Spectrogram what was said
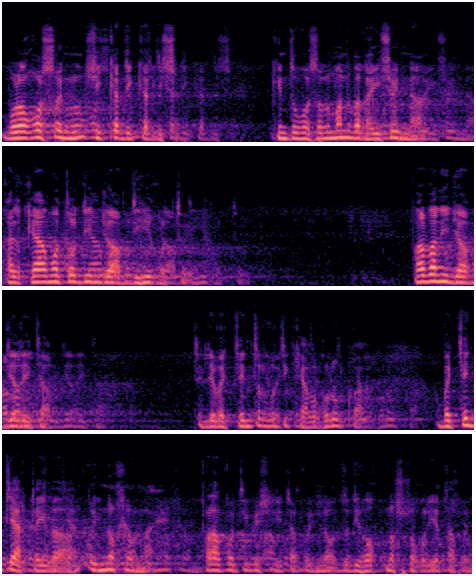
বড় করছেন শিক্ষা দীক্ষা দিচ্ছেন কিন্তু মুসলমান বানাইছেন না, কাল কেয়ামতর দিন জবাবদিহি করতে পারবানি জবাব দিয়ে তাহলে বাচ্চান্তর প্রতি খেয়াল করুক বাচ্চানটা একটাই বা অন্য কেউ নাই পাড়া প্রতিবেশী এটা অন্য যদি হক নষ্ট করিয়া থাকেন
